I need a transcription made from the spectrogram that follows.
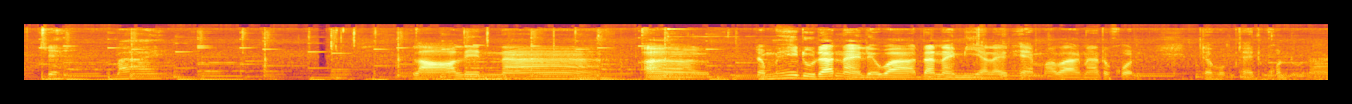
โอเค บาย ล้อเล่นนะเอ่อยังไม่ให้ดูด้านในเลยว่าด้านในมีอะไรแถมมาบ้างนะทุกคน เดี๋ยวผมจะให้ทุกคนดูนะ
